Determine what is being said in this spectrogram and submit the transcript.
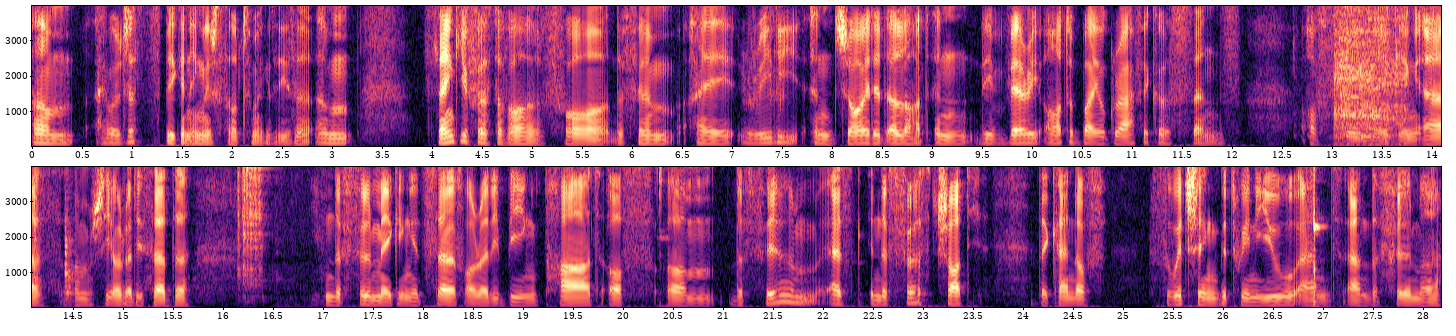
Um, I will just speak in English so to make it easier. Um, thank you first of all for the film. I really enjoyed it a lot in the very autobiographical sense of filmmaking. As um, she already said, the even the filmmaking itself already being part of um, the film as in the first shot the kind of switching between you and and the filmer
